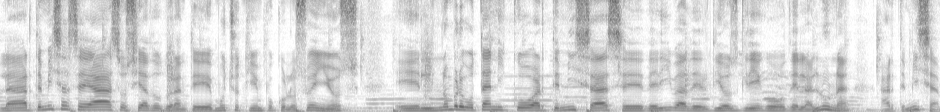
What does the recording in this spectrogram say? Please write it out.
La Artemisa se ha asociado durante mucho tiempo con los sueños. El nombre botánico Artemisa se deriva del dios griego de la luna, Artemisa.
